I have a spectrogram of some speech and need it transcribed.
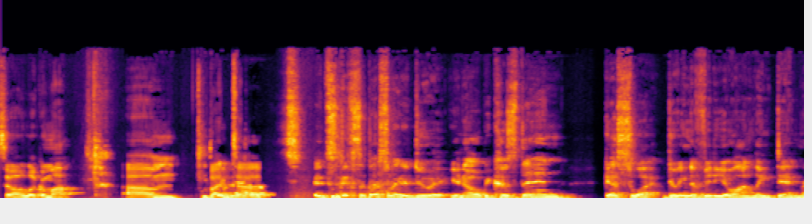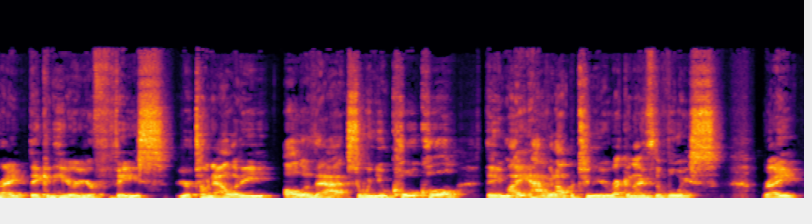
So look them up. Um, but uh, it's it's the best way to do it, you know, because then guess what? Doing the video on LinkedIn, right? They can hear your face, your tonality, all of that. So when you cold call, they might have an opportunity to recognize the voice, right?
